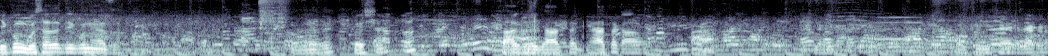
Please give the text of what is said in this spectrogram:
इकून घुसायचं तिकून यायचं अरे, कशा का घे घ्यायचं घ्यायचं का? पैसे विचार त्याच्याकडं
